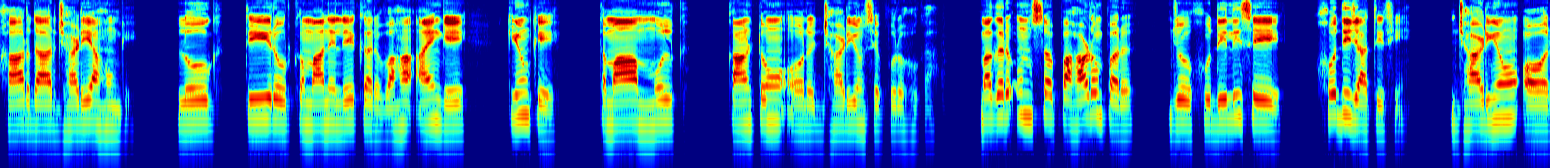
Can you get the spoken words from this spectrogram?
خاردار جھاڑیاں ہوں گی۔ لوگ تیر اور کمانے لے کر وہاں آئیں گے کیونکہ تمام ملک کانٹوں اور جھاڑیوں سے پر ہوگا۔ مگر ان سب پہاڑوں پر جو خودیلی سے کھودی جاتی تھی جھاڑیوں اور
